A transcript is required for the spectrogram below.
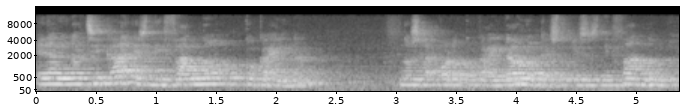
era de una chica esnifando cocaína. No sé, bueno, cocaína o lo que estuviese esnifando.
